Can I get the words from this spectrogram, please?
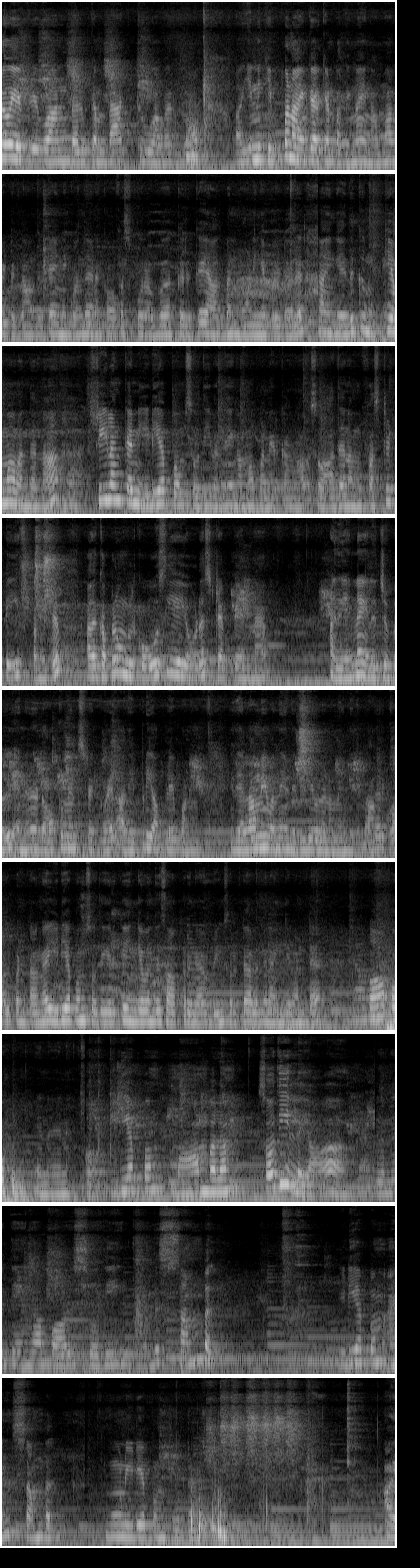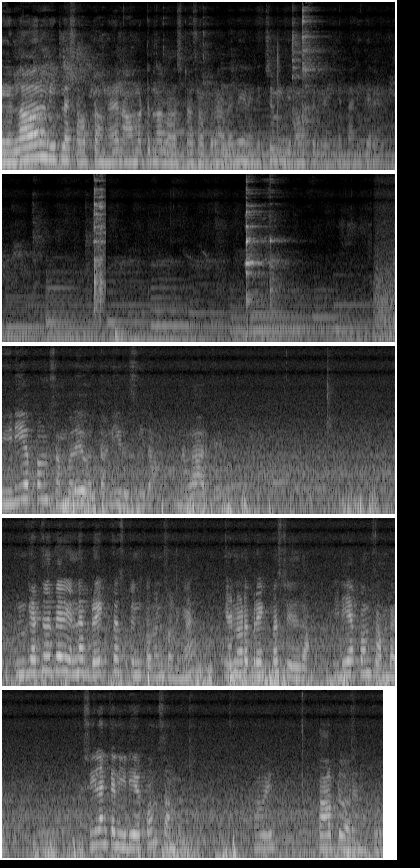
Hello everyone welcome back to our vlog uh, இன்றைக்கி இப்போ நான் எங்கே இருக்கேன்னு பார்த்தீங்கன்னா எங்கள் அம்மா வீட்டுக்கு தான் வந்திருக்கேன். இன்னைக்கு வந்து எனக்கு ஆஃபீஸ் போகிற ஒர்க் இருக்குது என் ஹஸ்பண்ட் மார்னிங்கே போயிட்டாரு. நான் இங்கே எதுக்கு முக்கியமாக வந்தேன்னா ஸ்ரீலங்கன் இடியப்பம் சொதி வந்து எங்கள் அம்மா பண்ணியிருக்காங்க ஸோ அதை நம்ம ஃபஸ்ட்டு டேஸ்ட் பண்ணிவிட்டு அதுக்கப்புறம் உங்களுக்கு ஓசிஐயோட ஸ்டெப் என்ன அது என்ன எலிஜிபிள் என்னென்ன டாக்குமெண்ட்ஸ் ரெக்வயர் அதை எப்படி அப்ளை பண்ணணும் இது எல்லாமே வந்து இந்த வீடியோவில் நம்ம இன்றைக்கி பார்க்க கால் பண்ணிட்டாங்க. இடியப்பம் சொதி இருக்குது இங்கே வந்து சாப்பிட்ருங்க அப்படின்னு சொல்லிட்டு அதுலேருந்து நான் இங்கே வந்துட்டேன். பார்ப்போம் என்ன என்ன? இடியப்பம் மாம்பழம் சொதி இல்லையா? இது வந்து தேங்காய் பால் சொதி இது வந்து சம்பல். இடியப்பம் அண்ட் சம்பல். மூணு இடியப்பம் போட்டேன். எல்லாரும் வீட்டில் சாப்பிட்டாங்க. நான் மட்டும்தான் லாஸ்ட்டாக சாப்பிட்றேன். அது வந்து எனக்கு மிச்சம் இதெல்லாம் தான் நினைக்கிறேன் இடியப்பம் சம்பளே ஒரு தனி ருசி தான் நல்லாயிருக்கு இங்கே எத்தனை பேர் என்ன பிரேக்ஃபாஸ்ட்டுன்னு கமெண்ட் பண்ணுங்கள் என்னோடய பிரேக்ஃபாஸ்ட் இதுதான். இடியப்பம் சம்பல். ஸ்ரீலங்கன் இடியப்பம் சம்பல். சாப்பிட்டு வரேன். மக்கள்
